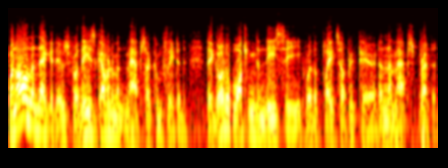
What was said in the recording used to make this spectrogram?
When all the negatives for these government maps are completed, they go to Washington, D.C., where the plates are prepared and the maps printed.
